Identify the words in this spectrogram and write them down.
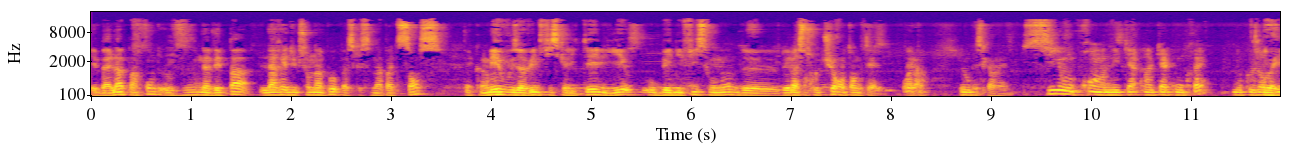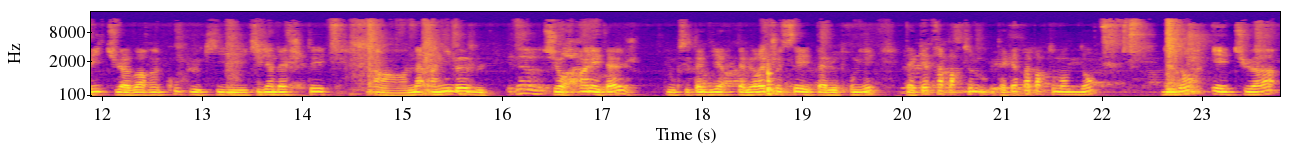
et ben là par contre vous n'avez pas la réduction d'impôt parce que ça n'a pas de sens, mais vous avez une fiscalité liée au bénéfice ou non de, de la structure en tant que telle. Voilà. Donc, si on prend un, un cas concret, donc aujourd'hui tu vas avoir un couple qui, qui vient d'acheter un, un, immeuble sur un étage, donc c'est-à-dire tu as le rez-de-chaussée et tu as le premier, tu as quatre appartements, as quatre appartements dedans, dedans et tu as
